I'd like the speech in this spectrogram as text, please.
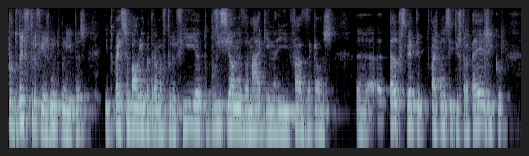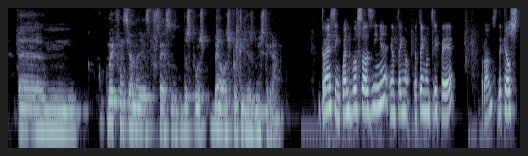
porque tu tens fotografias muito bonitas e tu pedes sempre a alguém para tirar uma fotografia, tu posicionas a máquina e fazes aquelas. Uh, estás a perceber? Tipo, tu vais para um sítio estratégico. Uh, como é que funciona esse processo das tuas belas partilhas do Instagram? Então é assim, quando vou sozinha, eu tenho, eu tenho um tripé, pronto, daqueles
